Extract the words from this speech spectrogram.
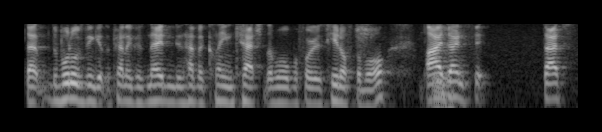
that the Bulldogs didn't get the penalty because Naden didn't have a clean catch at the ball before he was hit off the ball. I don't think that's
